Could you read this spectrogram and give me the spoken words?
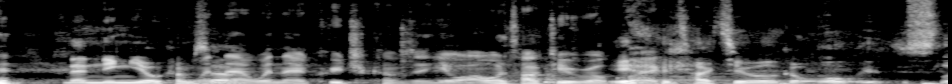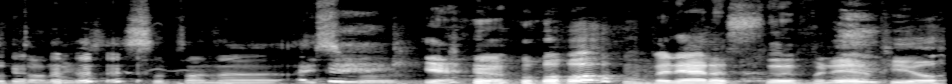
Then Ningyo comes when out. that when that creature comes in. Yo, I want to talk to you real quick. yeah, quick. talk to you. We'll go. Oh, it just slipped on the slipped on the icy road. Yeah. Banana slip. Banana peel.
